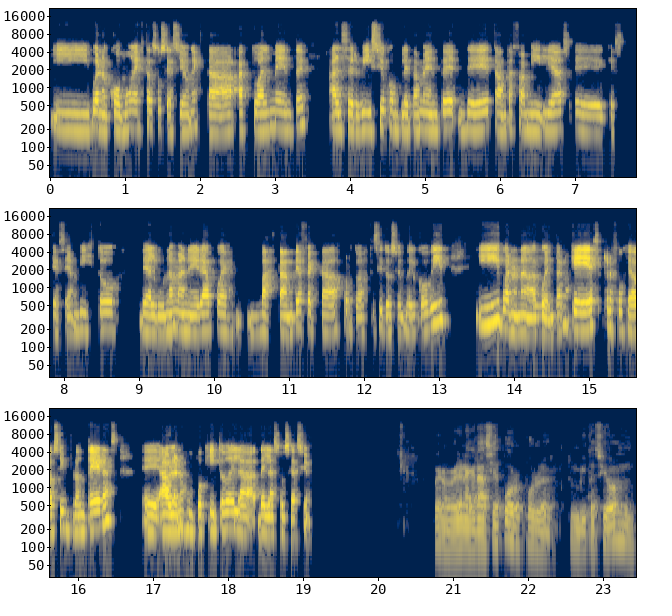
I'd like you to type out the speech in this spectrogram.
y, bueno, cómo esta asociación está actualmente al servicio completamente de tantas familias eh, que, que se han visto de alguna manera pues bastante afectadas por toda esta situación del COVID. Y bueno, nada, cuéntanos qué es Refugiados Sin Fronteras, eh, háblanos un poquito de la, de la asociación. Bueno, Lorena, gracias por, por tu invitación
